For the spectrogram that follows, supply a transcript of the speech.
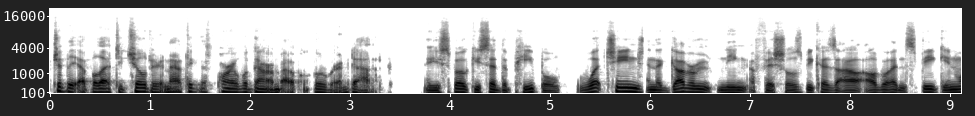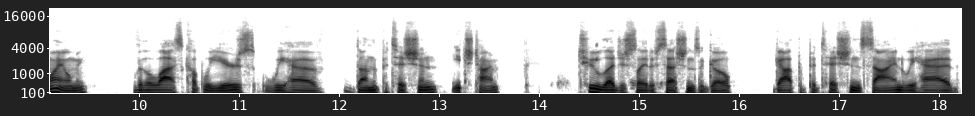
particularly epileptic children. And I think that's part of what our medical program done. You spoke, you said the people. What changed in the governing officials? Because I'll, I'll go ahead and speak in Wyoming. Over the last couple of years, we have done the petition each time. Two legislative sessions ago, got the petition signed. We had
